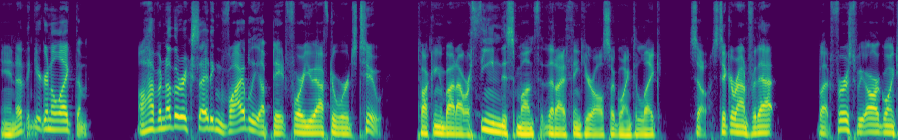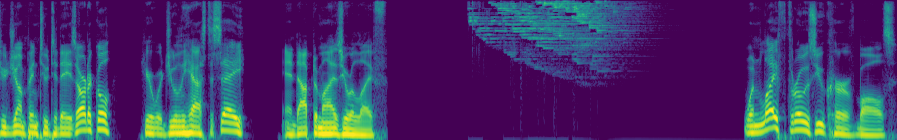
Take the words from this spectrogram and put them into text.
and I think you're going to like them. I'll have another exciting Vibely update for you afterwards, too, talking about our theme this month that I think you're also going to like. So stick around for that. But first, we are going to jump into today's article, hear what Julie has to say, and optimize your life. When Life Throws You Curveballs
